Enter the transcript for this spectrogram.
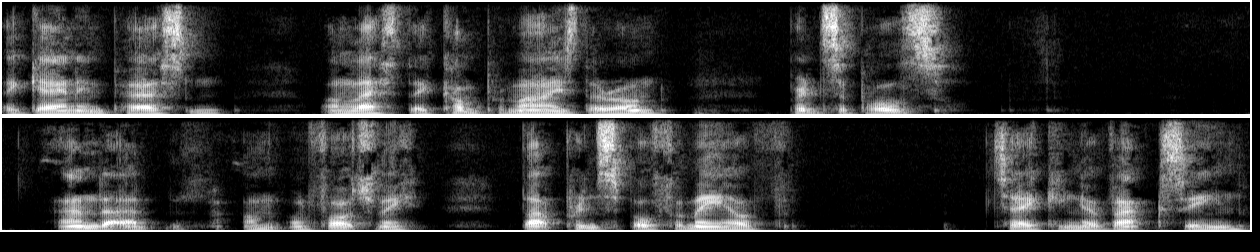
again in person unless they compromise their own principles and uh, unfortunately, that principle for me of taking a vaccine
